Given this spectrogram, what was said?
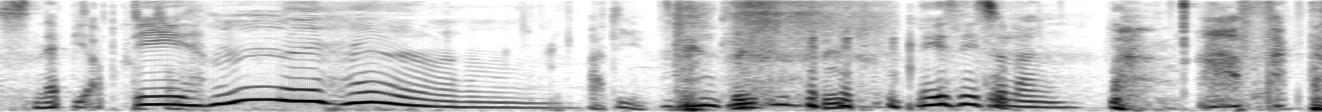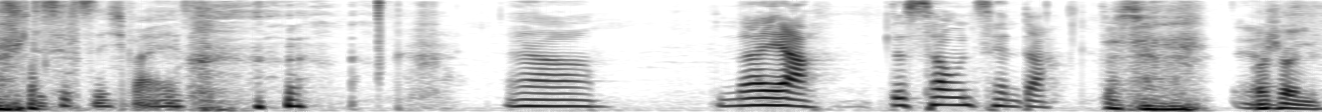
Snappy Abkürzung. Die. hm, hm. Ach, die. Klingt, klingt, Nee, ist nicht so lang. Ah, fuck, dass ich das jetzt nicht weiß. Ja. Naja, das Soundcenter. das, Ja. Wahrscheinlich.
